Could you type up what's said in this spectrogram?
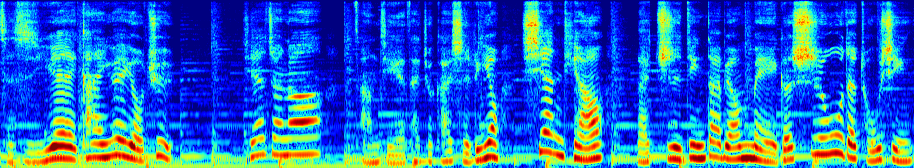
真是越看越有趣。接着呢，仓颉他就开始利用线条来制定代表每个事物的图形。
